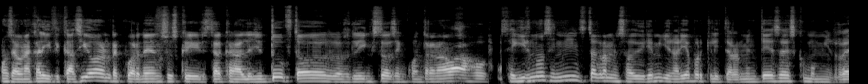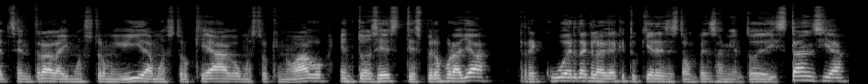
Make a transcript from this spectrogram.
o sea, una calificación, recuerden suscribirse al canal de YouTube, todos los links se encuentran abajo, seguirnos en Instagram en Sabiduría Millonaria porque literalmente esa es como mi red central, ahí muestro mi vida, muestro qué hago, muestro qué no hago, entonces te espero por allá. Recuerda que la vida que tú quieres está un pensamiento de distancia.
